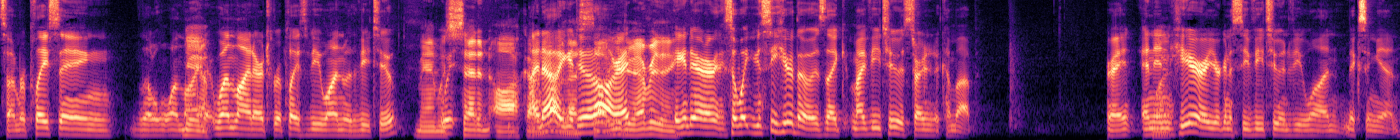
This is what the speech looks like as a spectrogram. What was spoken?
So I'm replacing the little one-liner, Yeah. one-liner to replace V1 with V2. Man, with We- sed and awk. I know, you can do it all, right? You can do everything. You can do everything. So what you can see here, though, is like my V2 is starting to come up, right? And in here, you're going to see V2 and V1 mixing in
